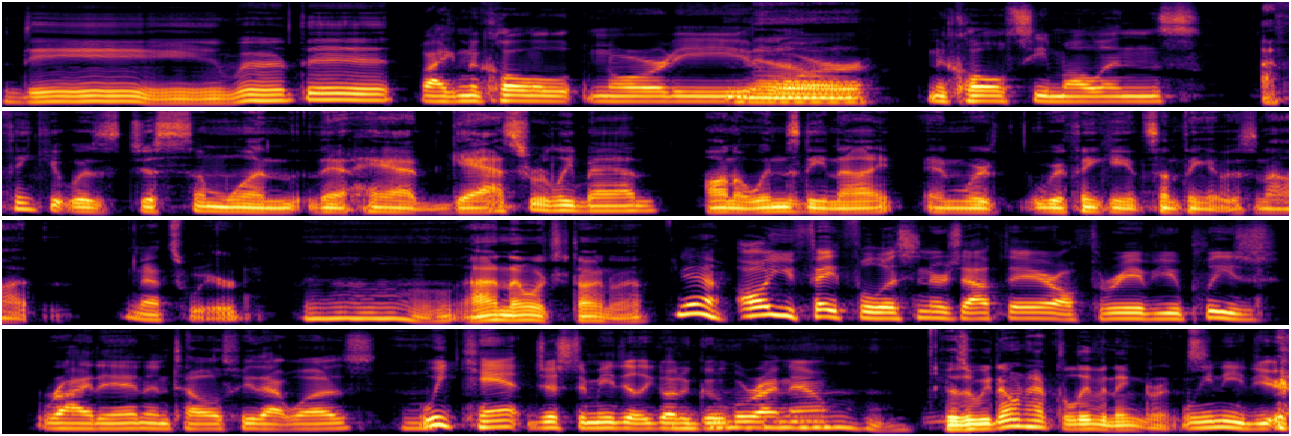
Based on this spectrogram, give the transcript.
Redeemer that Like Nicole Nordy No. or Nicole C. Mullins? I think it was just someone that had gas really bad on a Wednesday night, and we're we're thinking it's something it was not. That's weird. Oh, I know what you're talking about. Yeah. All you faithful listeners out there, all three of you, please write in and tell us who that was. We can't just immediately go to Google right now. Because we don't have to live in ignorance. We need your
